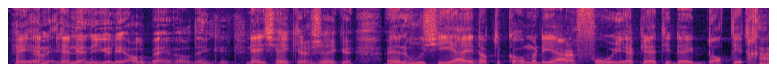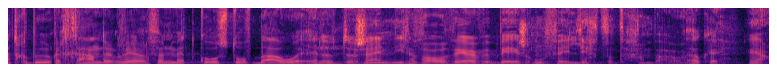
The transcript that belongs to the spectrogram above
Hey, Ja, en- die en- kennen jullie allebei wel, denk ik. Nee, zeker, zeker. En hoe zie jij dat de komende jaren voor je? Heb jij het idee dat dit gaat gebeuren? Gaan er werven met koolstof bouwen? En... Er- Er zijn in ieder geval werven bezig om veel lichter te gaan bouwen. Oké. Ja.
